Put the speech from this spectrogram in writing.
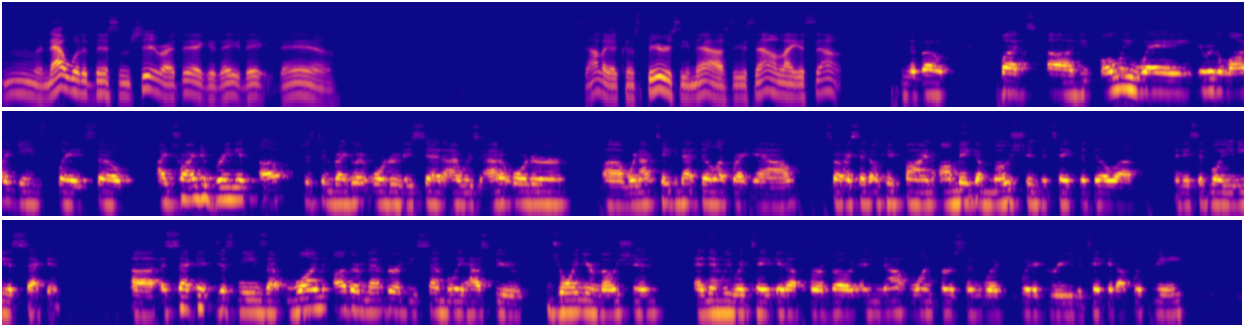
Mm, and that would have been some shit right there, because they they damn. Sound like a conspiracy now. See, it sound like it sound in the vote, but uh, the only way there was a lot of games played, so I tried to bring it up just in regular order. They said I was out of order. Uh, we're not taking that bill up right now. So I said, okay, fine. I'll make a motion to take the bill up. And they said, well, you need a second. Uh, a second just means that one other member of the assembly has to join your motion, and then we would take it up for a vote. And not one person would would agree to take it up with me.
